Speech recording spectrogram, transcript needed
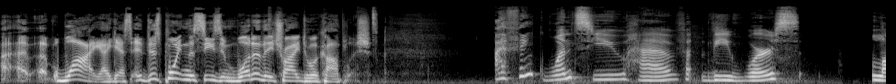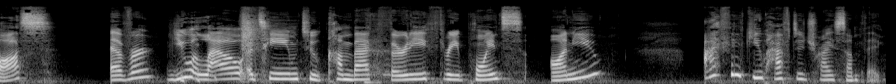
Uh, uh why? I guess at this point in the season, what are they trying to accomplish? I think once you have the worst loss ever, you allow a team to come back 33 points on you. I think you have to try something.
